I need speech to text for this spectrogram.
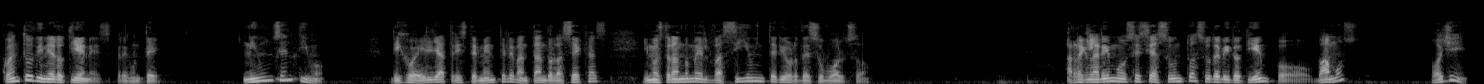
¿Cuánto dinero tienes? pregunté. Ni un céntimo, dijo ella tristemente levantando las cejas y mostrándome el vacío interior de su bolso. Arreglaremos ese asunto a su debido tiempo. ¿Vamos? Oye,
